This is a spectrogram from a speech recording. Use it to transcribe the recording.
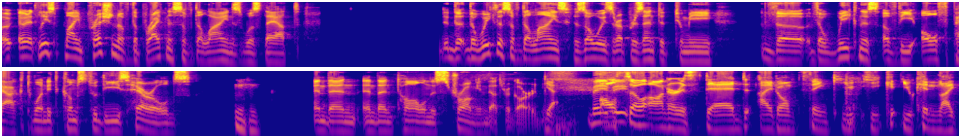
or at least my impression of the brightness of the lines was that the the weakness of the lines has always represented to me the the weakness of the oath pact when it comes to these heralds. Mhm. And then and then Taln is strong in that regard. Yeah. Maybe Also, honor is dead. I don't think you he you can like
